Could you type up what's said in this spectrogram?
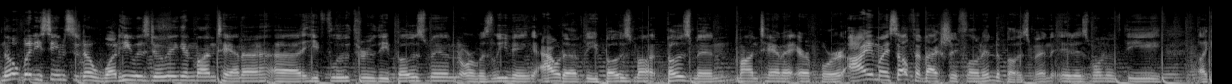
nobody seems to know what he was doing in Montana. Uh, he flew through the Bozeman or was leaving out of the Bozeman, Bozeman, Montana airport. I myself have actually flown into Bozeman. It is one of the like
